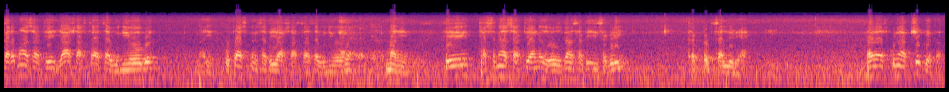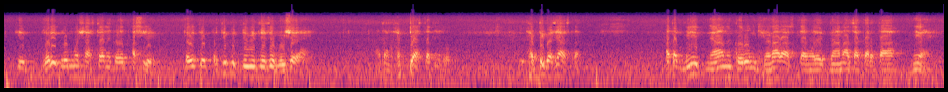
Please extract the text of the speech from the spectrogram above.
कर्मासाठी या शास्त्राचा विनियोग नाही. उपासनेसाठी या शास्त्राचा विनियोग नाही. हे ठसण्यासाठी आणि रोजण्यासाठी ही सगळी खटपट चाललेली आहे. महाराज कोणी आक्षेप घेतात की जरी ब्रह्मशास्त्राने कळत असले तरी ते प्रतिबुद्धिवितेचे विषय आहे. आता हट्टी असतात हे लोक. हट्टी कशा असतात? आता मी ज्ञान करून घेणारा असल्यामुळे ज्ञानाचा करता मी आहे.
